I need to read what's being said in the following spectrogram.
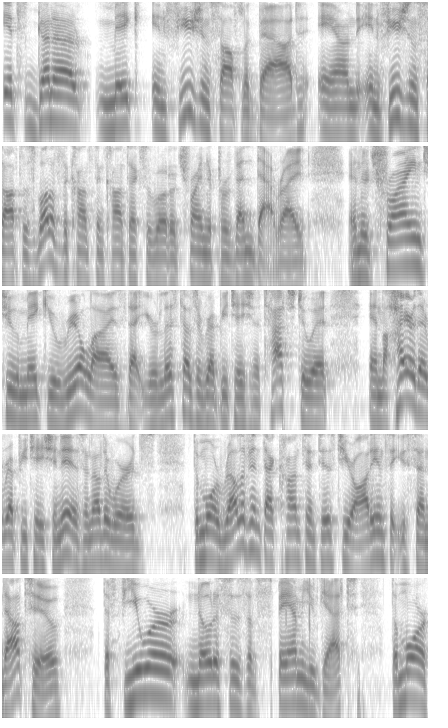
it's gonna make Infusionsoft look bad, and Infusionsoft, as well as the constant contacts of the world, are trying to prevent that, right? And they're trying to make you realize that your list has a reputation attached to it, and the higher that reputation is, in other words, the more relevant that content is to your audience that you send out to, the fewer notices of spam you get, the more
